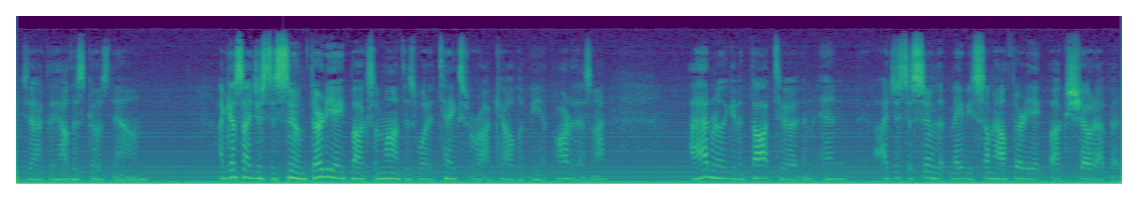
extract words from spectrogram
exactly how this goes down. I guess I just assumed 38 bucks a month is what it takes for Raquel to be a part of this, and I I hadn't really given thought to it, and, and I just assumed that maybe somehow 38 bucks showed up at,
